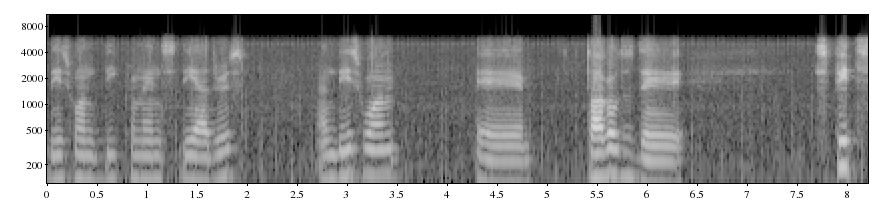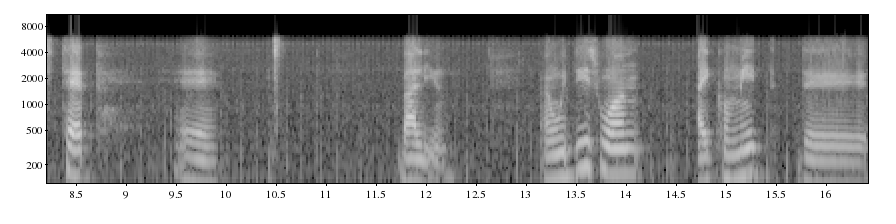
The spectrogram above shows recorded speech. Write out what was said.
this one decrements the address, and this one uh, toggles the speed step uh, value. And with this one I commit the,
